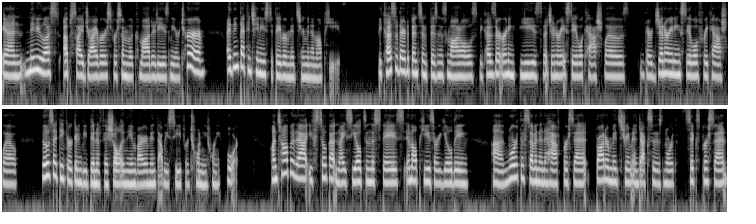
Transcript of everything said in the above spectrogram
and maybe less upside drivers for some of the commodities near term, I think that continues to favor midstream and MLPs because of their defensive business models, because they're earning fees that generate stable cash flows, they're generating stable free cash flow. Those I think are going to be beneficial in the environment that we see for 2024. On top of that, you've still got nice yields in the space. MLPs are yielding uh, north of 7.5%, broader midstream indexes north of 6%.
